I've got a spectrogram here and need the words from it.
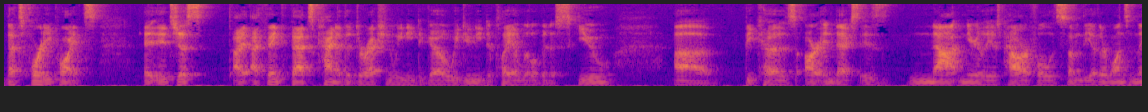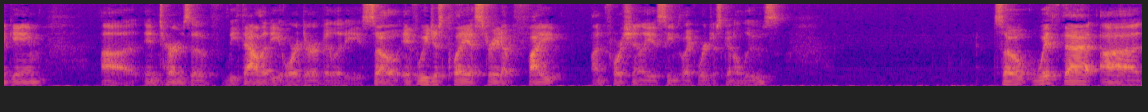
that's 40 points. It, it's just I, I, think that's kind of the direction we need to go. We do need to play a little bit of skew uh, because our index is not nearly as powerful as some of the other ones in the game uh, in terms of lethality or durability. So if we just play a straight up fight unfortunately, it seems like we're just going to lose. So, with that, uh,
